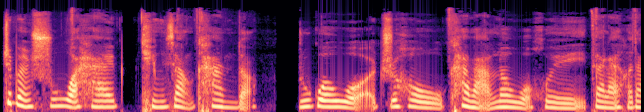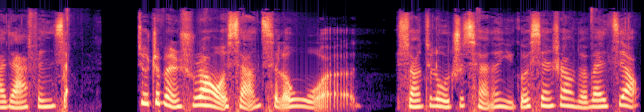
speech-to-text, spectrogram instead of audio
这本书我还挺想看的，如果我之后看完了，我会再来和大家分享。就这本书让我想起了我，想起了我之前的一个线上的外教。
